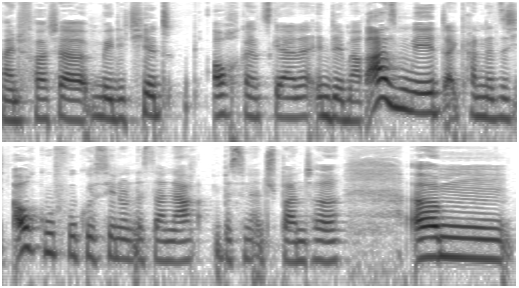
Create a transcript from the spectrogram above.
Mein Vater meditiert auch ganz gerne, indem er Rasen mäht. Da kann er sich auch gut fokussieren und ist danach ein bisschen entspannter. Ähm,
